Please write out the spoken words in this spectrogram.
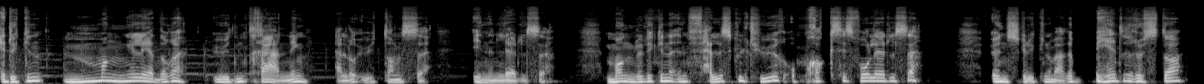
Har dykken mange ledere uden træning eller uddannelse innen ledelse? Mangler dykken en fælles kultur og praksis for ledelse? Ønsker dykken å være bedre rustet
